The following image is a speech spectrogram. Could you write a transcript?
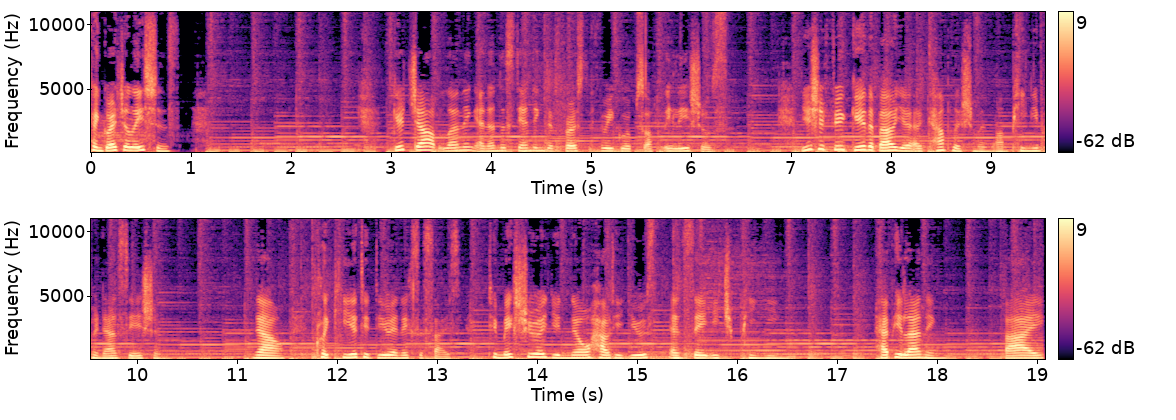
Congratulations! Good job learning and understanding the first three groups of initials. You should feel good about your accomplishment on pinyin pronunciation. Now, click here to do an exercise to make sure you know how to use and say each pinyin. Happy learning! Bye!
